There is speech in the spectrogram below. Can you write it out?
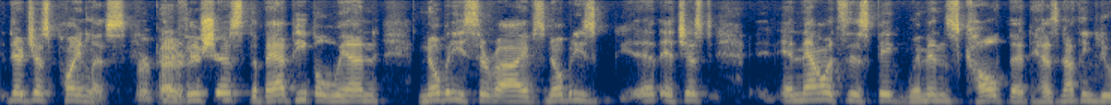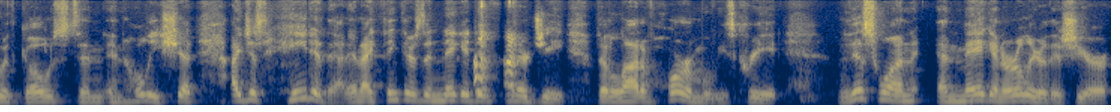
they're just pointless. Repetitive. They're vicious. The bad people win. Nobody survives. Nobody's. It, it just and now it's this big women's cult that has nothing to do with ghosts and, and holy shit i just hated that and i think there's a negative energy that a lot of horror movies create this one and Megan earlier this year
